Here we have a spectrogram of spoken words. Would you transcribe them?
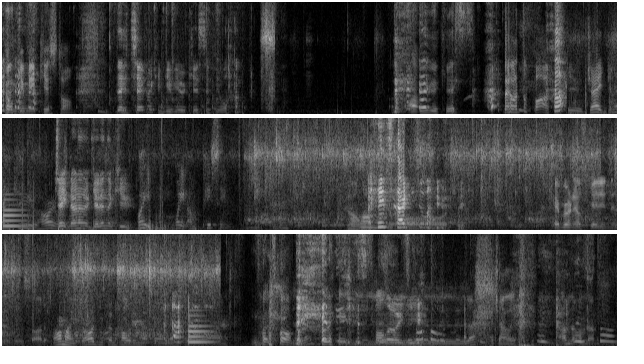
Come give me a kiss, Tom. The chamber can give you a kiss if you want. I'll give you a kiss. Man, what the fuck? Queue. Jake, get in the queue. Hurry. Jake, no, no, no, get in the queue. Wait, wait, I'm pissing. Oh It's actually. Oh Everyone else get in and then we'll start it. Oh my god, you've been holding that down for a while. No, Tom, please. He's following you. Hi, Charlie. I'm not, I'm not. Tom.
